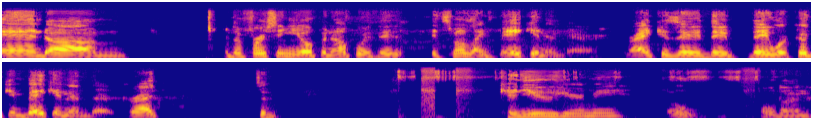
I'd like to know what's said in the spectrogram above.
and um, the first thing you open up with is it smells like bacon in there, right? Because they they they were cooking bacon in there, correct? So, can you hear me? Oh, hold on.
